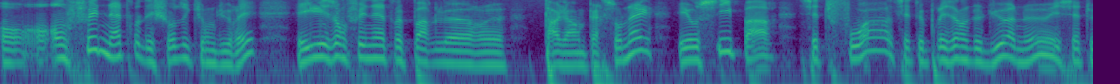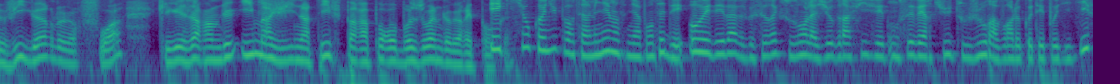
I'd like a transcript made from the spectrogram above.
ont, ont, fait naître des choses qui ont duré, et ils les ont fait naître par leur euh, talent personnel et aussi par cette foi, cette présence de Dieu en eux et cette vigueur de leur foi qui les a rendus imaginatifs par rapport aux besoins de leur époque. Et qui ont connu, pour terminer, Monseigneur Pontier, des hauts et des bas, parce que c'est vrai que souvent la géographie fait qu'on s'évertue toujours à voir le côté positif,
